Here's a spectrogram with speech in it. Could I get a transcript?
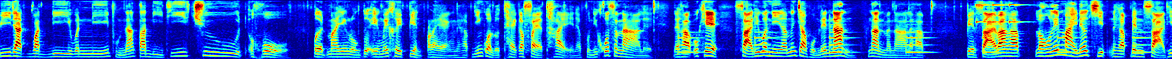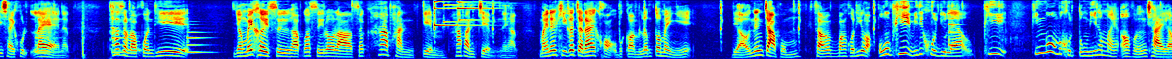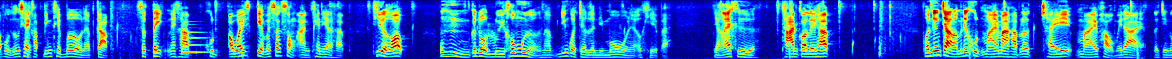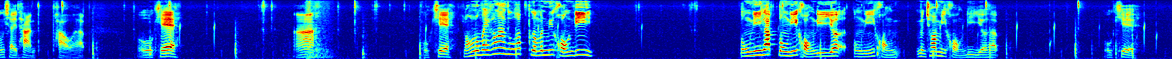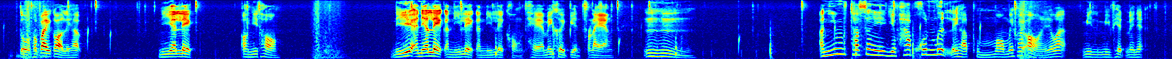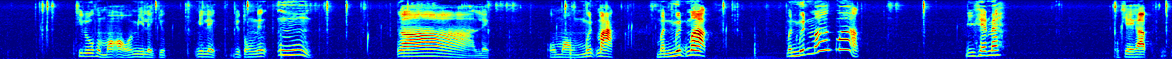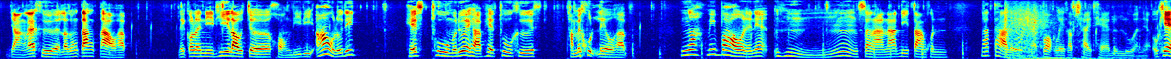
วีดัดหวัดดีวันนี้ผมหน้าตาดีที่ชูดโอ้โห เปิดมายังหลงตัวเองไม่เคยเปลี่ยนแปลงนะครับ ยิ่งกว่ารถแท้กาแฟไทยนะผมนี่โฆษณาเลยนะครับ โอเค สายที่วันนี้นะเนื่องจากผมเล่นนั่น นั่นมานานแล้วครับ เปลี่ยนสายบ้างครับ ลองเล่นไมเนอร์คิดนะครับ เป็นสายที่ใช้ขุดแร่นะถ้าสำหรับคนที่ยังไม่เคยซื้อครับ ก็ซื้อราวๆสัก 5,000 เกม 5,000 เจมนะครับไมเนอร์คิดก็จะได้ของอุปกรณ์เริ่มต้นมาอย่างนี้ เดี๋ยวเนื่องจากผมสำหรับบางคนที่บอกโอ้พี่มีที่ขุดอยู่แล้ว พี่ พี่โง่มาขุดตรงนี้ทำไมอ๋อผมต้องใช้ครับ ผมต้องใช้คัพปิ้งเทเบิลนะครับกับสติ๊กนะครับ ขุดเอาไว้เก็บไว้สัก 2 อันแค่นี้แหละครับ ที่เหลือก็อือหือกระโดดลุยเข้าเมืองนะครับ ยิ่งกว่าเจอร์นิโมเนี่ยโอเคไป อย่างแรกคือทานก่อนเลยครับ เพราะเนื่องจากเราไม่ได้ขุดไม้มาครับ เราใช้ไม้เผาไม่ได้ เราจึงต้องใช้ถ่านเผาครับ โอเค อ่า โอเค ลองลงไปข้างล่างดูครับ เผื่อมันมีของดี ตรงนี้ครับตรงนี้ของดีเยอะ ตรงนี้ของมันชอบมีของดีเยอะครับ โอเค โดดเข้าไปก่อนเลยครับนี่อันเหล็กเอานี้ทอง นี่อันนี้เหล็กอันนี้เหล็กอันนี้เหล็กของแท้ไม่เคยเปลี่ยนแปลง อือหืออันนี้ทัศนียภาพโคตรมืดเลยครับ ผมมองไม่ค่อยออกเลยว่า มีมีเพชรไหมเนี่ย ที่รู้ผมมองออกว่ามีเหล็กอยู่มีเหล็กอยู่ตรงนึง อืมอ่าเหล็ก โอ้มองมืดมาก มันมืดมาก มันมืดมากมาก มีเพชรไหมโอเคครับ อย่างแรกคือเราต้องตั้งเตาครับ ในกรณีที่เราเจอของดีๆอ้าวเราได้ H2 มาด้วยครับ H2 คือทำให้ขุดเร็วครับเงะไม่เบานะเนี่ยอือหือสถานะดีตามคนหน้าตาเลยนะบอกเลยครับชายแท้ล้วนๆเนี่ยโอเค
